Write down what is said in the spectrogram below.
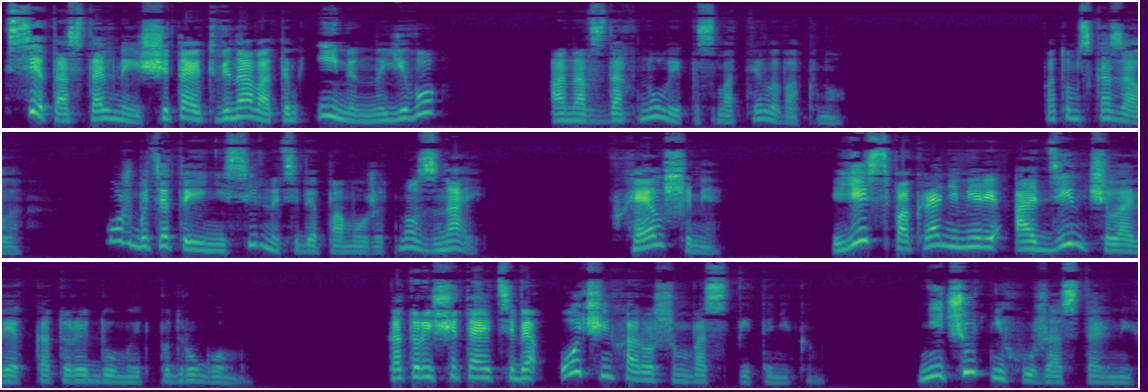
все-то остальные считают виноватым именно его, она вздохнула и посмотрела в окно. Потом сказала, может быть, это и не сильно тебе поможет, но знай, в Хелшеме есть, по крайней мере, один человек, который думает по-другому, который считает тебя очень хорошим воспитанником, ничуть не хуже остальных,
